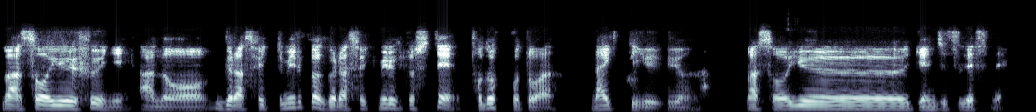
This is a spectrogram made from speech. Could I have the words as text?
まあ、そういうふうに、あの、グラスフェットミルクはグラスフェットミルクとして届くことはないっていうような、まあ、そういう現実ですね。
